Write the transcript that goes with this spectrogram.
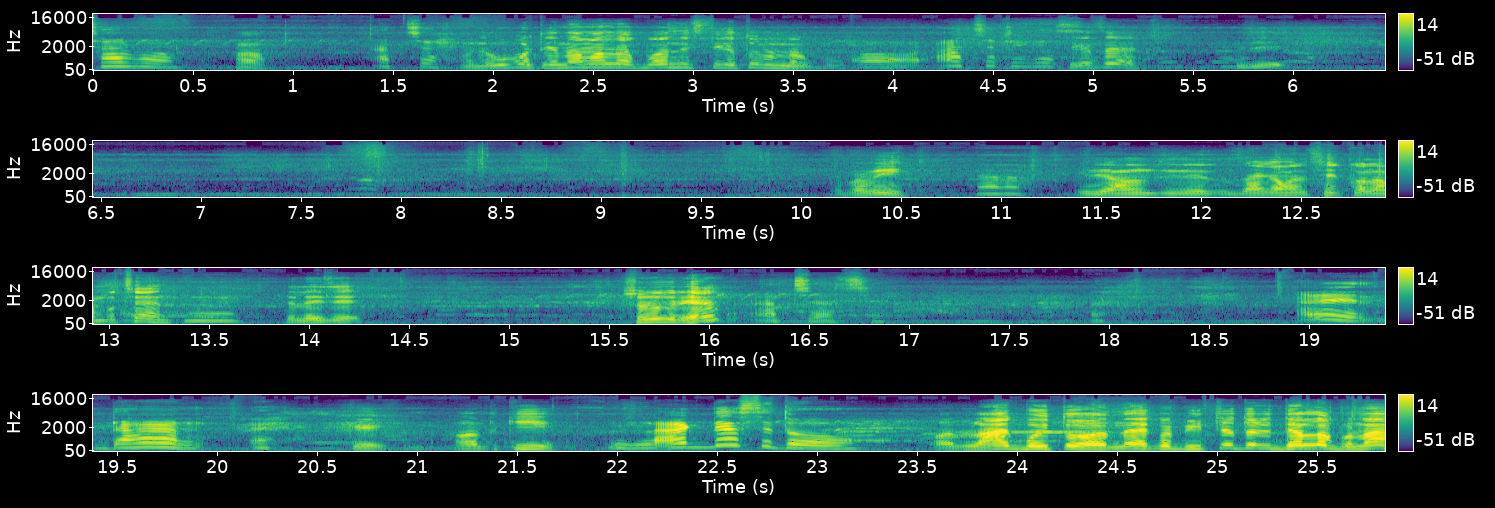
ছাড়বো? হ্যাঁ। আচ্ছা। মানে উপর থেকে নামান লাগবো নিচ থেকে তুলুন লাগবো। ও আচ্ছা ঠিক আছে। ঠিক আছে? এই ভাবি হ্যাঁ হ্যাঁ। এই যে জায়গা সেট করলাম বুঝছেন? তাহলে এই যে শুরু করি হ্যাঁ? আচ্ছা আচ্ছা। আরে দাঁড়ান। কে? কি? লাগতেছে তো। লাগবোই তো একবার ভিতরে তো দেওয়া লাগবো না।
